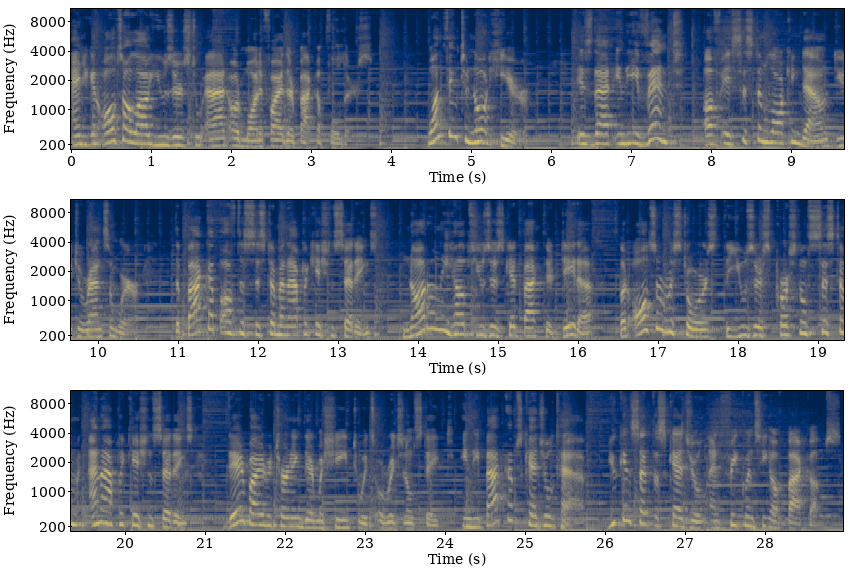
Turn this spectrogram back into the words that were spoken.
and you can also allow users to add or modify their backup folders. One thing to note here is that in the event of a system locking down due to ransomware, the backup of the system and application settings not only helps users get back their data, but also restores the user's personal system and application settings, thereby returning their machine to its original state. In the Backup Schedule tab, you can set the schedule and frequency of backups.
